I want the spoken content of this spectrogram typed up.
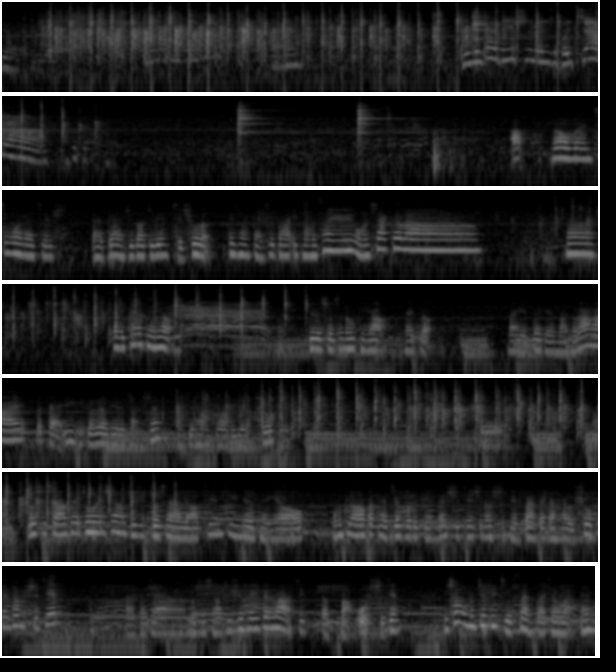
谢。你们在的意思呢，就是回家啦。好，那我们今晚的结束，呃，表演就到这边结束了。非常感谢大家一同的参与，我们下课啦。那要离开的朋友，记得随身的物品要带走。那也再给马格拉莱的感应一个热烈的掌声，感谢他们今晚的演出。若是想要在座位上继续坐下来聊天听音乐的朋友，我们天王吧台最后的点单时间是到十点半，大概还有十五分钟的时间。啊，大家若是想要继续喝一杯的话，记得把握时间。以上我们就地解散，大家晚安。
